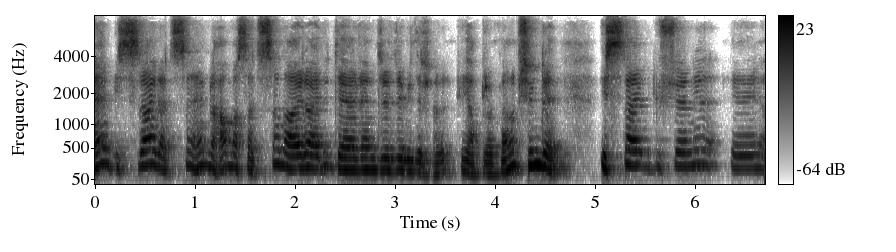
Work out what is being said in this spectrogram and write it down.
hem İsrail açısından hem de Hamas açısından ayrı ayrı değerlendirilebilir Yaprak Hanım. Şimdi İsrail güçlerini e,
